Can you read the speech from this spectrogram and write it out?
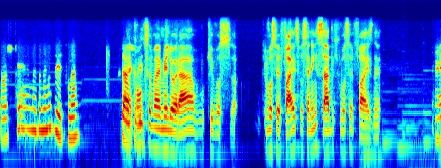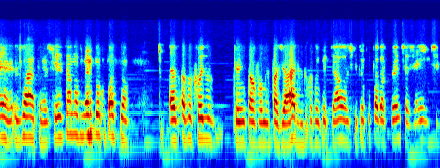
Eu acho que é mais ou menos isso, né? É, como que você vai melhorar o que você, o que você faz se você nem sabe o que você faz, né? É, exato. Acho que essa é a nossa maior preocupação. Tipo, essas coisas que a gente estava falando de estagiários, educação especial, acho que preocupa bastante a gente.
